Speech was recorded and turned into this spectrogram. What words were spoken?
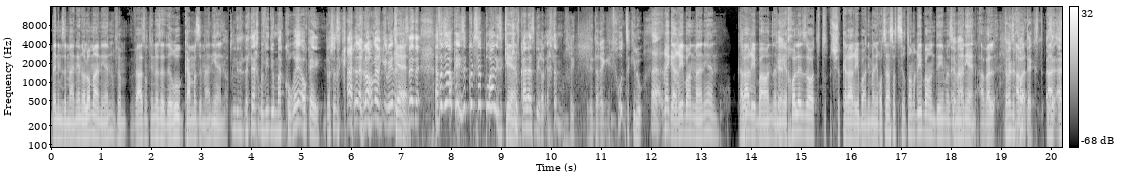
בין אם זה מעניין או לא מעניין, ו... ואז נותנים לזה דירוג כמה זה מעניין. לנתח בווידאו מה קורה, אוקיי, לא שזה קל, אני לא אומר כאילו, הנה, כן. אתה עושה את זה, אבל זה אוקיי, זה קונספטואלי, זה כאילו כן. שוב קל להסביר, אבל איך אתה מחליט לדרג איכות, זה כאילו, רגע, ריבאונד מעניין. קרה ריבאונד, אני כן. יכול לזהות שקרה ריבאונד, אם אני רוצה לעשות סרטון ריבאונדים, אז זה. מעניין, אבל... אתה אומר זה context, אה,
